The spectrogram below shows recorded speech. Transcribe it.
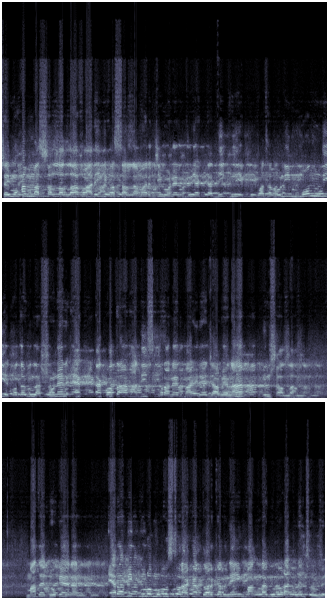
সেই মোহাম্মদ সাল্লাহ আলিহি ওয়াসাল্লামার জীবনের দুই একটা দিক নিয়ে একটু কথা বলি, মন দিয়ে কথাগুলা শোনেন, একটা কথা হাদিস কোরআনের বাইরে যাবে না, ইনশাআল্লাহ। মাথায় ঢুকে নেন, অ্যারাবিকগুলো মুখস্থ রাখার দরকার নেই, বাংলা গুলো রাখলেই চলবে।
